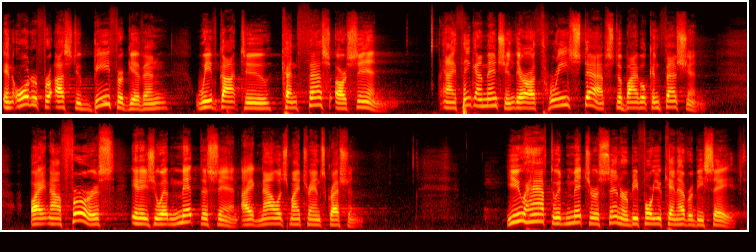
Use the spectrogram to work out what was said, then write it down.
In order for us to be forgiven, we've got to confess our sin. And I think I mentioned there are three steps to Bible confession. All right, now, first, it is you admit the sin. I acknowledge my transgression. You have to admit you're a sinner before you can ever be saved.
